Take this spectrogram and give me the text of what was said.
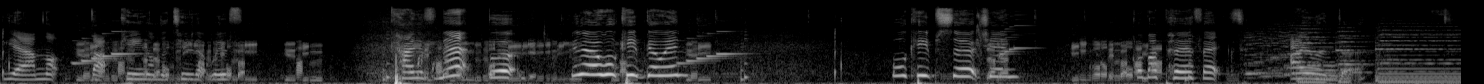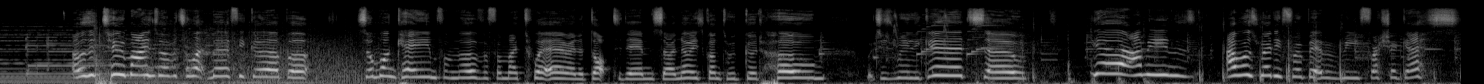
yeah, I'm not that keen on the two that we've kind of met, but you know, we'll keep going. We'll keep searching for my perfect islander. I was in two minds whether to let Murphy go, but someone came from over from my Twitter and adopted him, so I know he's gone to a good home, which is really good. So, yeah, I mean, I was ready for a bit of a refresh, I guess.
